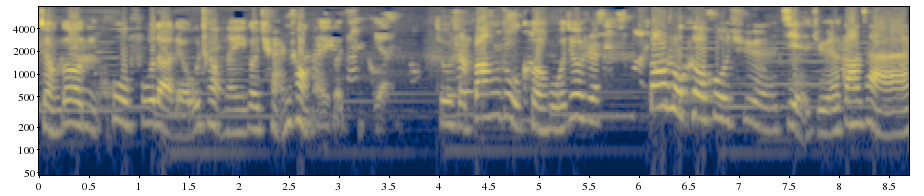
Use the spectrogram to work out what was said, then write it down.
整个你护肤的流程的一个全程的一个体验。就是帮助客户，就是帮助客户去解决刚才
